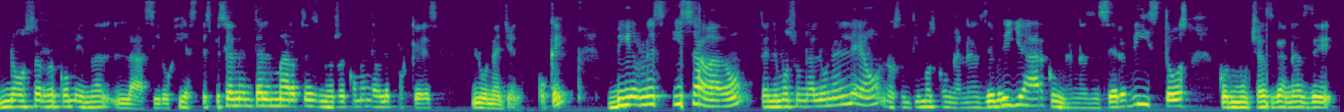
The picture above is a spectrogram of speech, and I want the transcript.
no se recomiendan las cirugías. Especialmente el martes no es recomendable porque es luna llena, ¿ok? Viernes y sábado tenemos una luna en Leo, nos sentimos con ganas de brillar, con ganas de ser vistos, con muchas ganas de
